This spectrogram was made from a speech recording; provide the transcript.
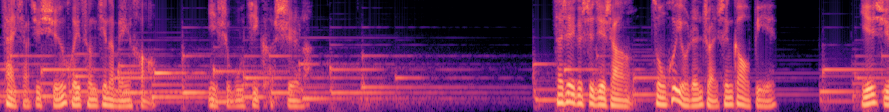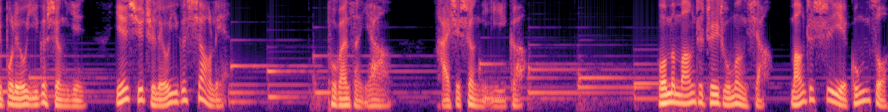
再想去寻回曾经的美好，已是无计可施了。在这个世界上，总会有人转身告别，也许不留一个声音，也许只留一个笑脸。不管怎样，还是剩你一个。我们忙着追逐梦想，忙着事业工作，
